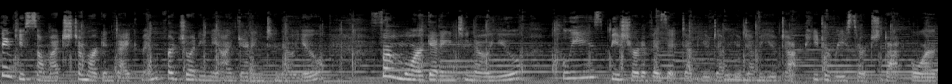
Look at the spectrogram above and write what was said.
Thank you so much to Morgan Dykeman for joining me on Getting to Know You. For more Getting to Know You, please be sure to visit www.pedraresearch.org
